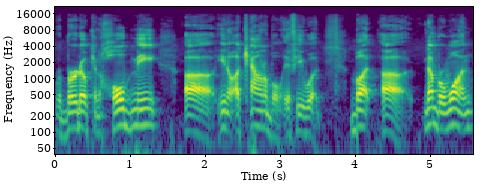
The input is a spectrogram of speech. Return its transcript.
Roberto can hold me, uh, you know, accountable if he would. But uh, number one,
